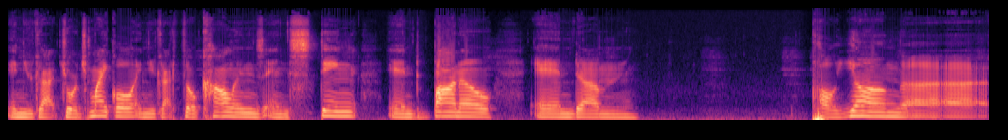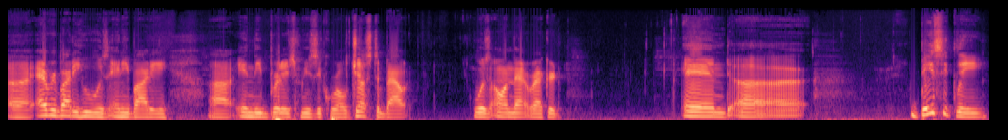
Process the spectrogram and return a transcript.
and you got George Michael, and you got Phil Collins, and Sting, and Bono, and um, Paul Young, uh, uh, everybody who was anybody uh, in the British music world, just about, was on that record. And uh, basically,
